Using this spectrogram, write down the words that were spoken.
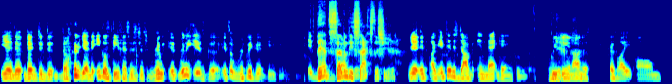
Yeah, the the, the, yeah the Eagles defense is just really it really is good. It's a really good defense. It They had 70 sacks this year. yeah it like it did its job in that game for real. We Yeah. being honest, because like um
